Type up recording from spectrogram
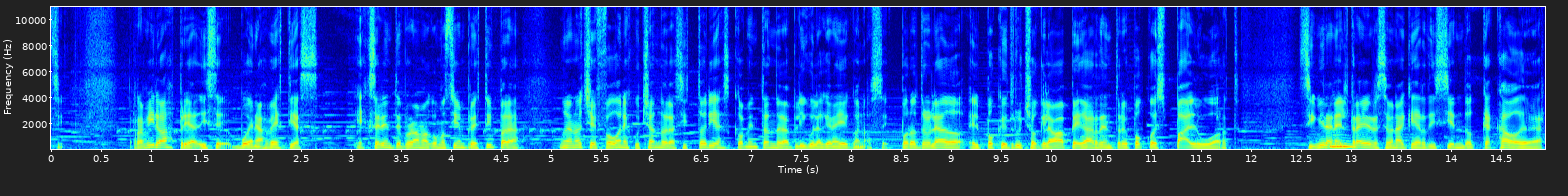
Sí. Ramiro Aspria dice: Buenas bestias. Excelente programa, como siempre. Estoy para una noche de fogón escuchando las historias, comentando la película que nadie conoce. Por otro lado, el trucho que la va a pegar dentro de poco es Palworld. Si miran Mm. el tráiler se van a quedar diciendo ¿qué acabo de ver?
